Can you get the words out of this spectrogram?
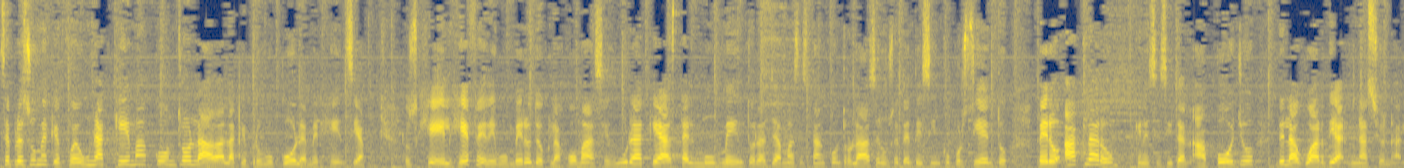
se presume que fue una quema controlada la que provocó la emergencia. el jefe de bomberos de Oklahoma asegura que hasta el momento las llamas están controladas en un 75%, pero aclaró que necesitan apoyo de la Guardia Nacional.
